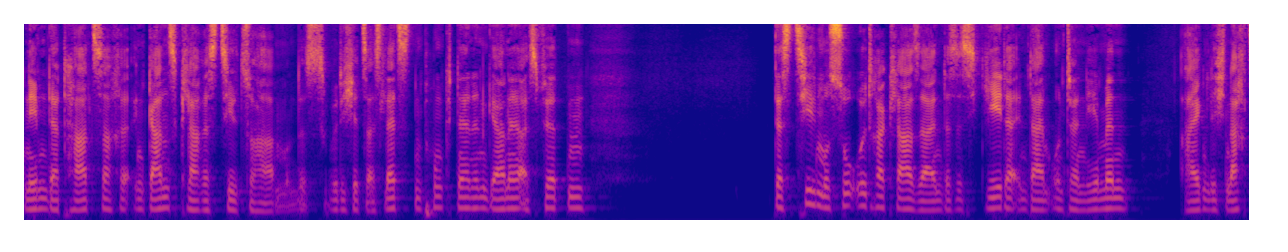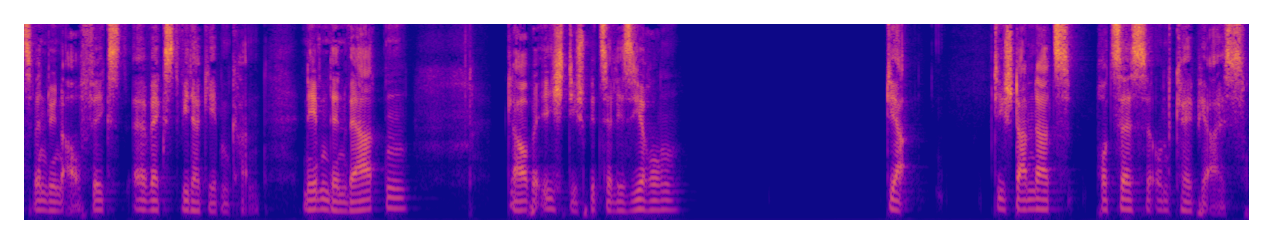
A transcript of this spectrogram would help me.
neben der Tatsache, ein ganz klares Ziel zu haben. Und das würde ich jetzt als letzten Punkt nennen, gerne als vierten. Das Ziel muss so ultra klar sein, dass es jeder in deinem Unternehmen eigentlich nachts, wenn du ihn aufwächst, äh, wächst, wiedergeben kann. Neben den Werten glaube ich, die Spezialisierung, ja, die Standards, Prozesse und KPIs.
